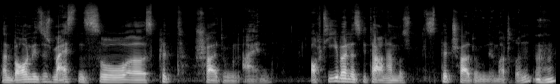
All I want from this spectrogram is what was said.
Dann bauen die sich meistens so äh, Split-Schaltungen ein. Auch die Ibanez-Gitarren haben Split-Schaltungen immer drin. Mhm.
